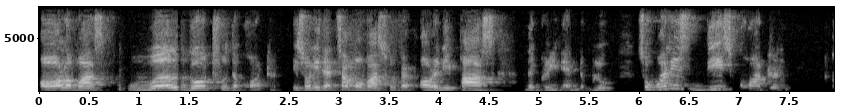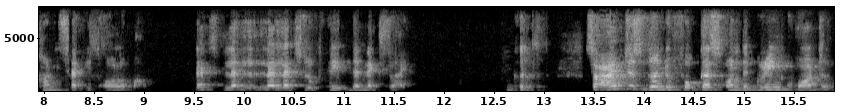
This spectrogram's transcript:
all of us will go through the quadrant. It's only that some of us who have already passed the green and the blue. So what is this quadrant concept is all about? Let's, let, let, let's look at the next slide. Good. So I'm just going to focus on the green quadrant,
